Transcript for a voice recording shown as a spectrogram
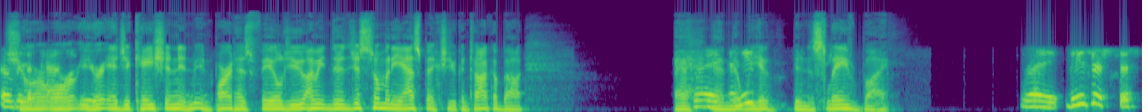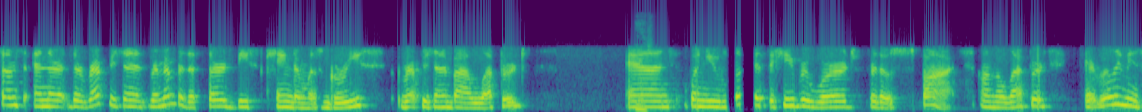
over sure, the past or your education in, in part has failed you. I mean, there's just so many aspects you can talk about. Eh, right. and, and, that these, we have been enslaved by. Right. These are systems, and they're they're represented. Remember, the third beast kingdom was Greece, represented by a leopard. And yes. when you look at the Hebrew word for those spots on the leopard, it really means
